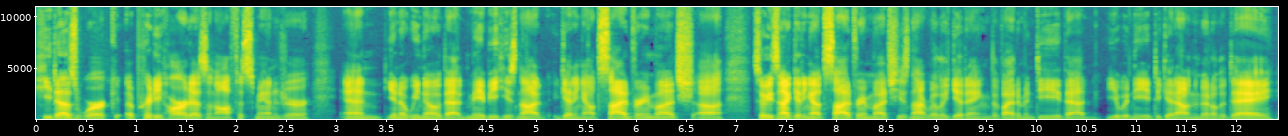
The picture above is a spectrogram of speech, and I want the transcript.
he does work uh, pretty hard as an office manager, and you know we know that maybe he's not getting outside very much. Uh, so he's not getting outside very much. He's not really getting the vitamin D that you would need to get out in the middle of the day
